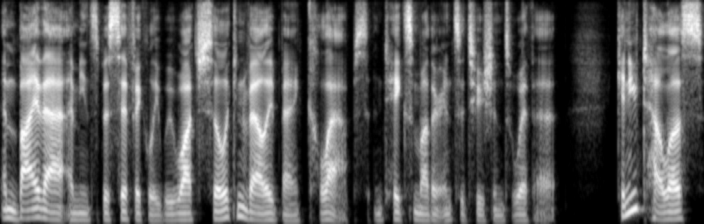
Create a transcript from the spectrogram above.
And by that, I mean specifically, we watched Silicon Valley Bank collapse and take some other institutions with it. Can you tell us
